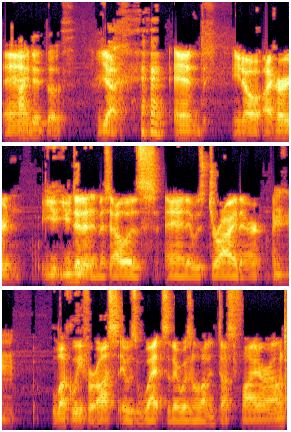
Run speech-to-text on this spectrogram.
And I did both. yeah. And you know I heard you, you did it at Miss Ella's and it was dry there like Mhm. luckily for us it was wet so there wasn't a lot of dust flying around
